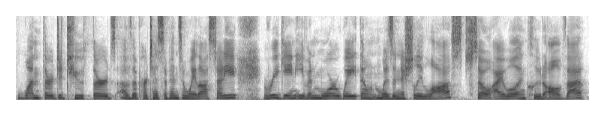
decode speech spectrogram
one third to two thirds of the participants in weight loss study regain even more weight than was initially lost. So I will include all of that.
